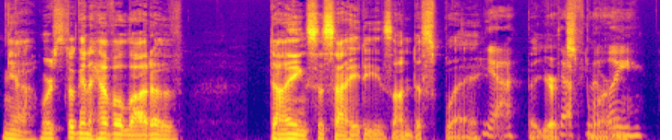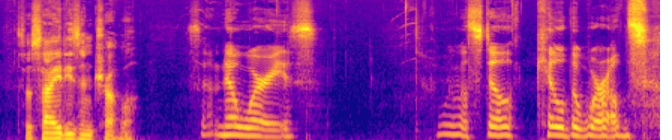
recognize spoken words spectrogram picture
Yeah, we're still going to have a lot of dying societies on display Yeah, that you're exploring. definitely. Society's in trouble. So no worries. We will still kill the worlds.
